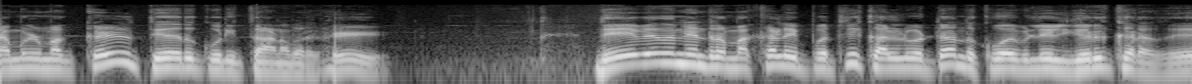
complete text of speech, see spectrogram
தமிழ் மக்கள் தேறு குறித்தானவர்கள். தேவேந்திரன் என்ற மக்களை பற்றி கல்வெட்டு அந்த கோவிலில் இருக்கிறது.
